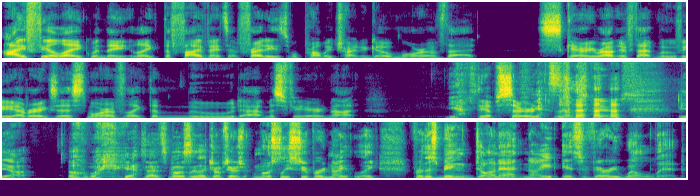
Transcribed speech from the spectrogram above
I feel like when they like the Five Nights at Freddy's will probably try to go more of that scary route if that movie ever exists, more of like the mood atmosphere, not Yes. the absurd. Yes. Yeah. Oh my yeah, that's mostly like jump scares, mostly super night like for this being done at night, it's very well lit.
